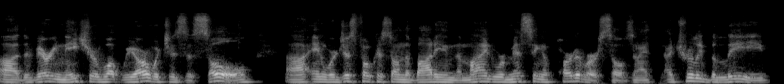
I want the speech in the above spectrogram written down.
uh, the very nature of what we are which is the soul uh, and we're just focused on the body and the mind we're missing a part of ourselves. And i, I truly believe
